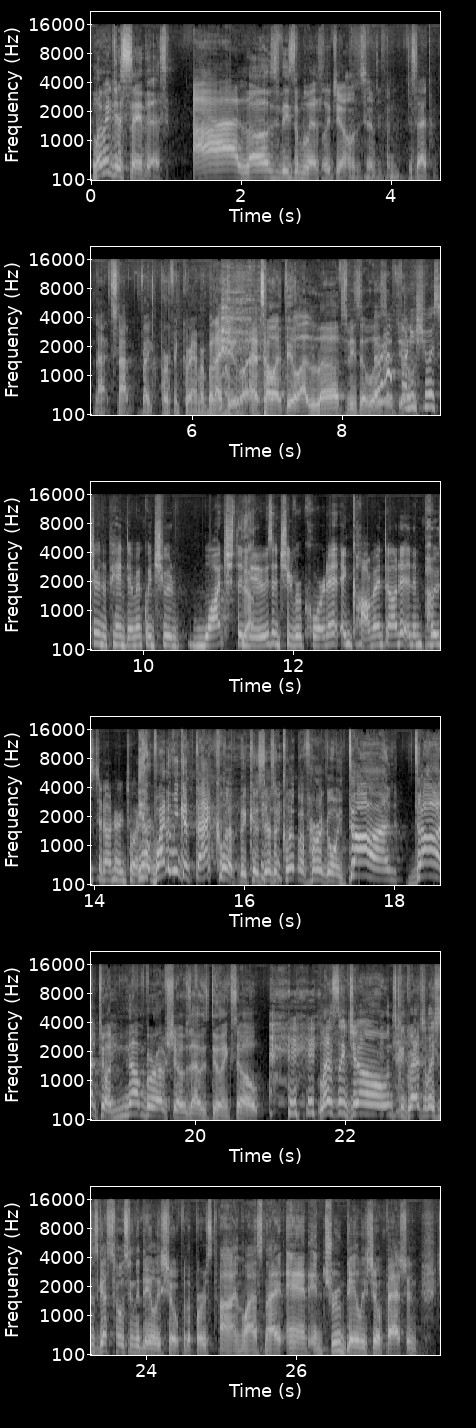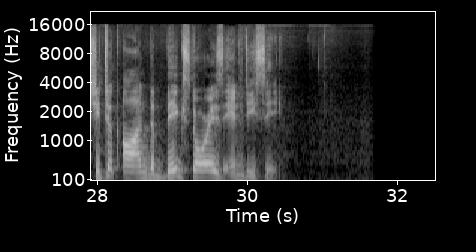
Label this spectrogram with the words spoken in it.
Let me just say this. I love me some Leslie Jones. And, and does that not? It's not like perfect grammar, but I do. That's how I feel. I love me some Leslie Remember how Jones. funny she was during the pandemic when she would watch the Yeah. news and she'd record it and comment on it and then post it on her Twitter. Yeah, why did we get that clip? Because there's a clip of her going, Don, Don, to a number of shows I was doing. So, Leslie Jones, congratulations, guest hosting The Daily Show for the first time last night. And in true Daily Show fashion, she took on the big stories in D.C.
